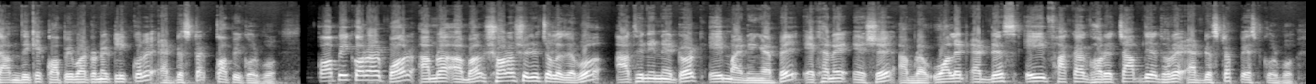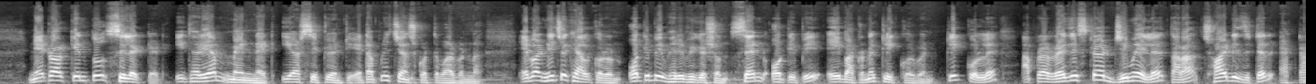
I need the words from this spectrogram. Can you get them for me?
ডান দিকে কপি বাটনে ক্লিক করে অ্যাড্রেসটা কপি করব। কপি করার পর আমরা আবার সরাসরি চলে যাব আথিনি নেটওয়ার্ক এই মাইনিং অ্যাপে এখানে এসে আমরা ওয়ালেট অ্যাড্রেস এই ফাঁকা ঘরে চাপ দিয়ে ধরে অ্যাড্রেসটা পেস্ট করব। নেটওয়ার্ক কিন্তু selected Ethereum main net ERC twenty এটা আপনি চেঞ্জ করতে পারবেন না। এবার নিচে খেয়াল করুন ওটিপি ভেরিফিকেশন সেন্ড ওটিপি এই বাটনে ক্লিক করবেন। ক্লিক করলে আপনার রেজিস্টার্ড জিমেইলে তারা ছয় ডিজিটের একটা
